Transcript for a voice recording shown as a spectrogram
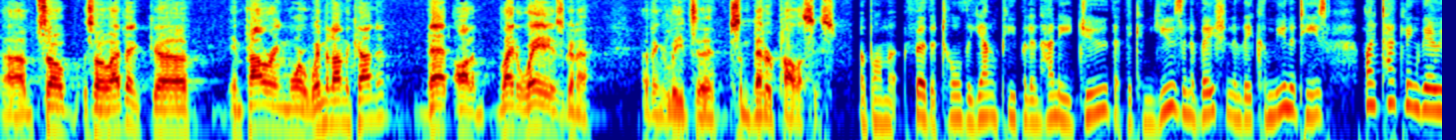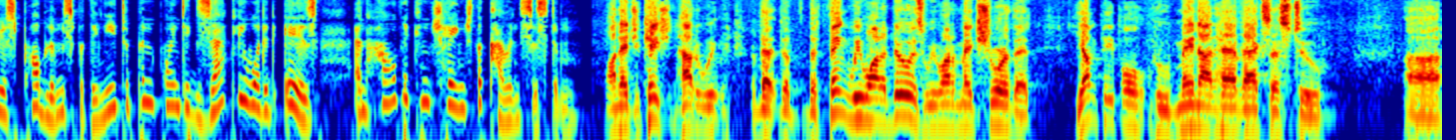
Um, so, so I think uh, empowering more women on the continent that ought to, right away is going to, I think, lead to some better policies. Obama further told the young people in Honeydew that they can use innovation in their communities by tackling various problems, but they need to pinpoint exactly what it is and how they can change the current system. On education, how do we, the, the, the thing we want to do is we want to make sure that young people who may not have access to uh,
